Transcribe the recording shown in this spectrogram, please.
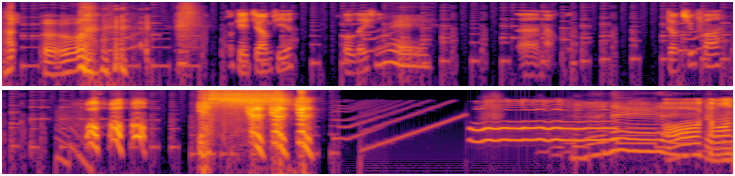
oh. Okay, jump here. Hold station. Hooray. Uh, go. Don't too far. Oh, oh, oh! Yes! Get it, get it, get it! Oh, oh come on.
